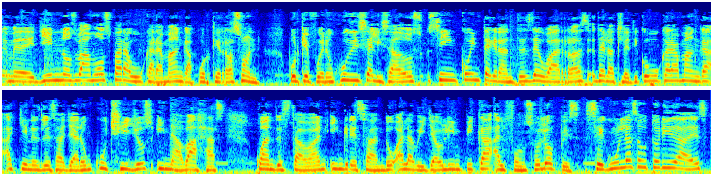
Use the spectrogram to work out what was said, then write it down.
de Medellín nos vamos para Bucaramanga. ¿Por qué razón? Porque fueron judicializados cinco integrantes de barras del Atlético Bucaramanga a quienes les hallaron cuchillos y navajas cuando estaban ingresando a la Villa Olímpica Alfonso López. Según las autoridades,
